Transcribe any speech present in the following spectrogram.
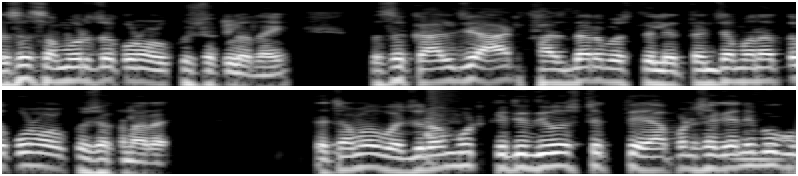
तसं समोरचं कोण ओळखू शकलं नाही. तसं काल जे आठ खासदार बसलेले आहेत त्यांच्या मनातलं कोण ओळखू शकणार आहे? त्याच्यामुळे वज्रमूठ किती दिवस टिकते आपण सगळ्यांनी बघू.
